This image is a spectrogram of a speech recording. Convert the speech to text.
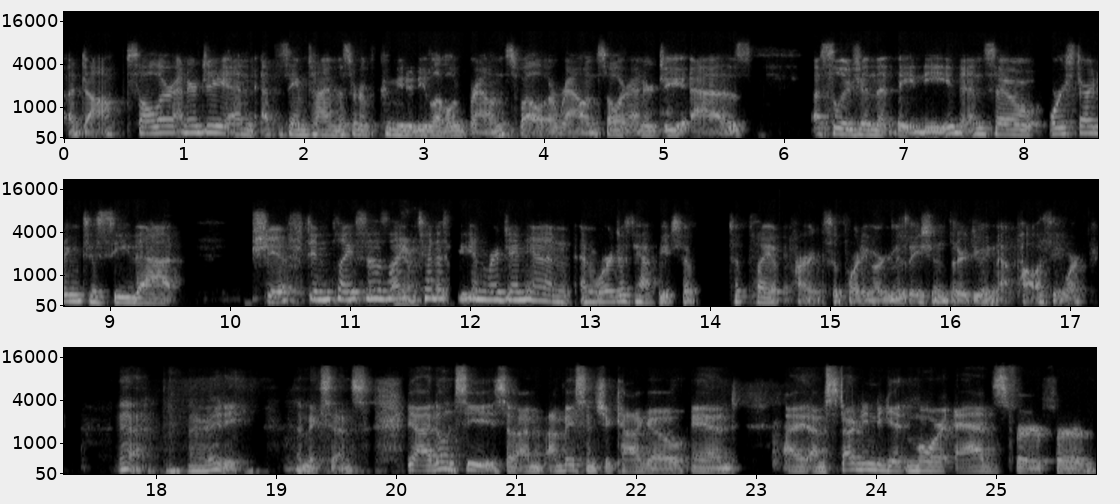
adopt solar energy, and at the same time, the sort of community level groundswell around solar energy as a solution that they need. And so we're starting to see that shift in places like yeah. Tennessee and Virginia, and, and we're just happy to to play a part supporting organizations that are doing that policy work. Yeah. Alrighty. That makes sense. Yeah, I don't see. So I'm I'm based in Chicago, and I, am starting to get more ads for for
